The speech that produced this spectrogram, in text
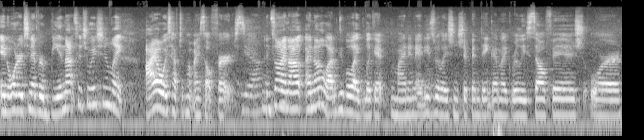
in order to never be in that situation, like I always have to put myself first. Yeah. And so I know I know a lot of people like look at mine and Eddie's relationship and think I'm like really selfish or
